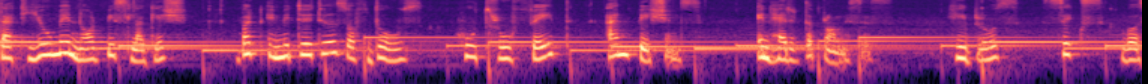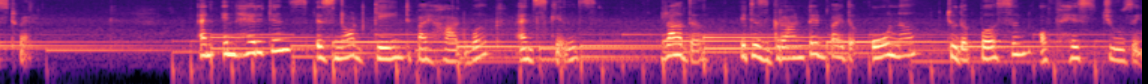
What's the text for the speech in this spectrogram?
that you may not be sluggish, but imitators of those who through faith and patience inherit the promises. Hebrews 6, verse 12. An inheritance is not gained by hard work and skills, rather, it is granted by the owner to the person of his choosing.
